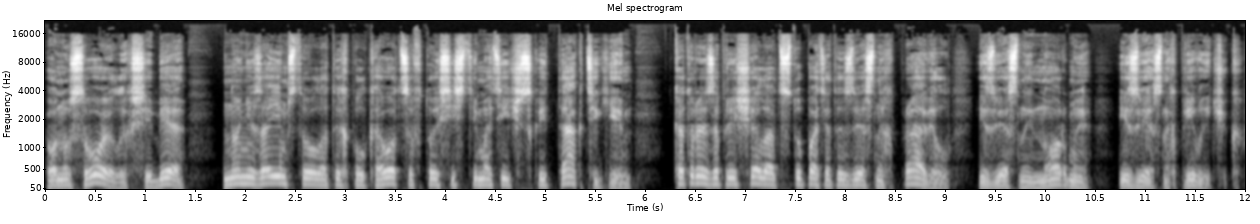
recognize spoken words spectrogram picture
Он усвоил их себе, но не заимствовал от их полководцев той систематической тактики, которая запрещала отступать от известных правил, известной нормы, известных привычек.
